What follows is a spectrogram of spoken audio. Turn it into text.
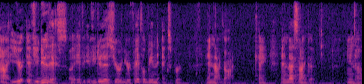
right, if you do this, uh, if, if you do this, your, your faith will be in the expert and not God. Okay? And that's not good. You know,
